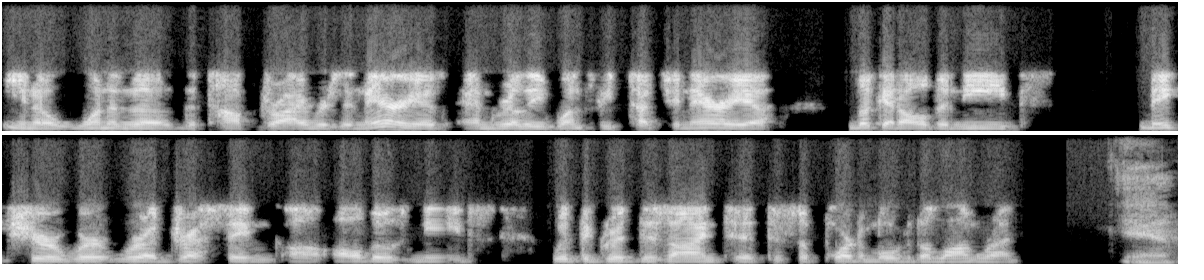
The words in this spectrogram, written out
you know, one of the, the top drivers in areas. And really, once we touch an area, look at all the needs, make sure we're, we're addressing uh, all those needs with the grid design to, to support them over the long run. Yeah.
